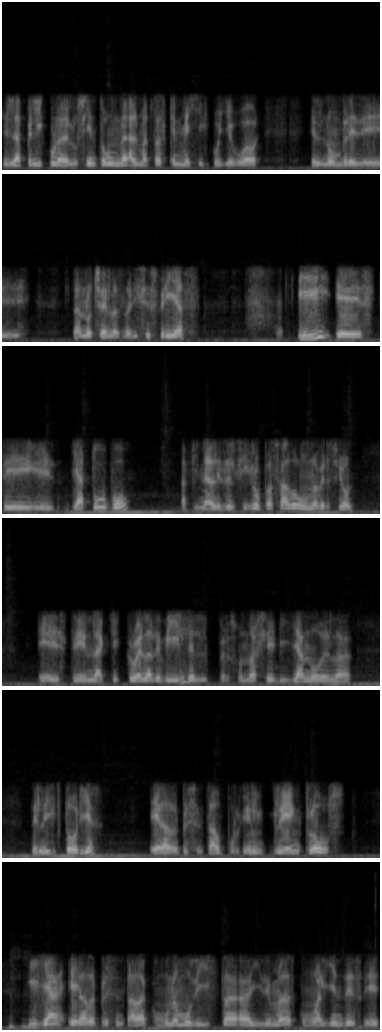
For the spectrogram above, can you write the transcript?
la película de los 101 dálmatas que en México llegó a el nombre de La Noche de las Narices Frías. Y este ya tuvo a finales del siglo pasado una versión este en la que Cruella de Vil, el personaje villano de la de la historia, era representado por Glenn, Close. Y ya era representada como una modista y demás, como alguien de ese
